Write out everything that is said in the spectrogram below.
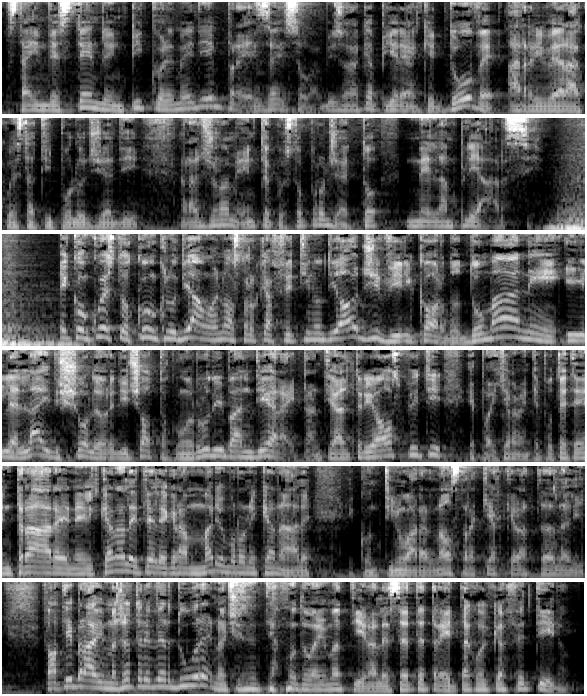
sta investendo in piccole e medie imprese, insomma, bisogna capire anche dove arriverà questa tipologia di ragionamento e questo progetto nell'ampliarsi. E con questo concludiamo il nostro caffettino di oggi. Vi ricordo domani il live show alle ore 18 con Rudy Bandiera e tanti altri ospiti. E poi chiaramente potete entrare nel canale Telegram Mario Moroni Canale e continuare la nostra chiacchierata da lì. Fate i bravi, mangiate le verdure. Noi ci sentiamo domani mattina alle 7.30 col caffettino.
